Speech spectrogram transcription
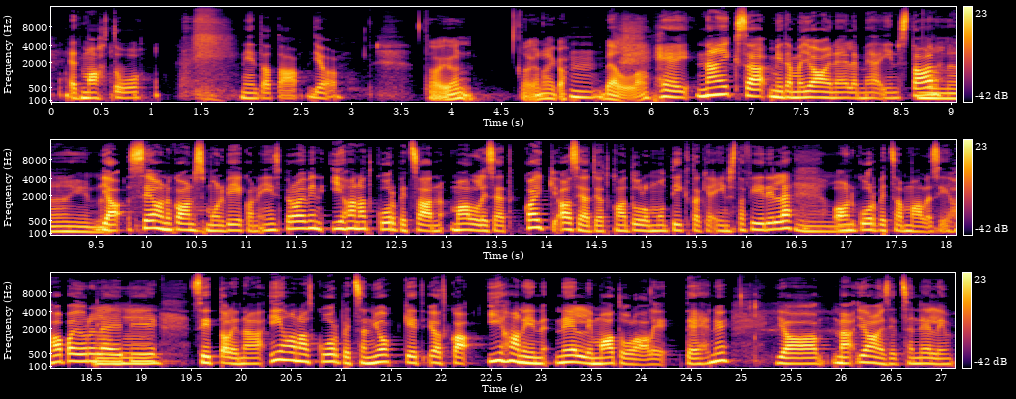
että mahtuu. Niin tota, joo. Toi on, toi on aika mm. bellaa. Hei, näikö sä, mitä mä jaoin eilen meidän Instaan? No näin. Ja se on kans mun viikon inspiroivin. Ihanat Kurpitsan malliset. Kaikki asiat, jotka on tullut mun TikTok- ja Instafeedille, mm. on Kurpitsan mallisia hapajuurileipiä. Mm-hmm. Sitten oli nämä ihanat Kurpitsan jokkit, jotka ihanin Nelli Matula oli tehnyt. Ja mä jaoin sitten sen Nellin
